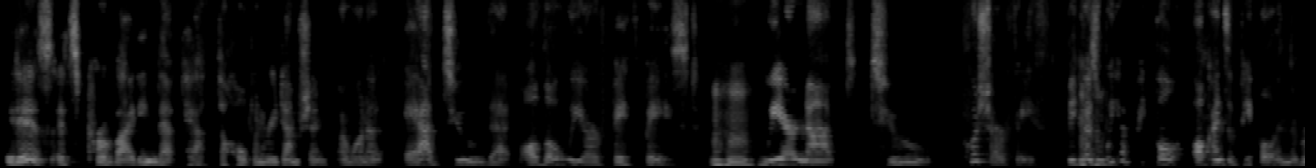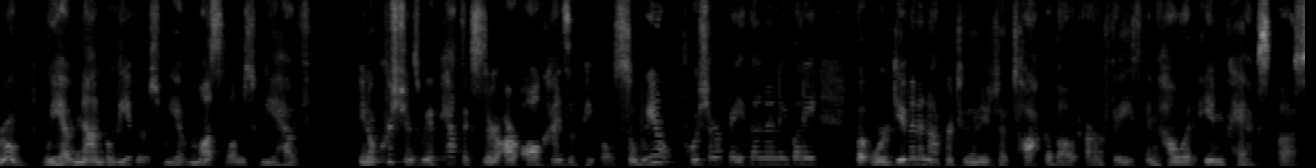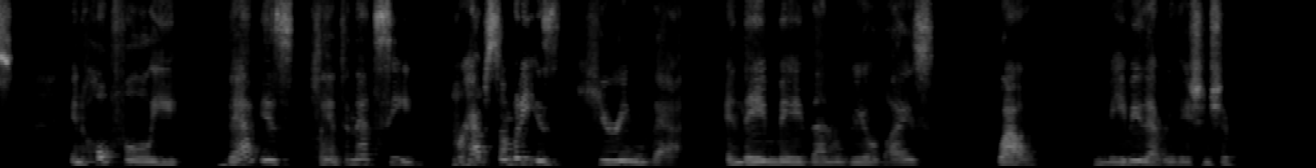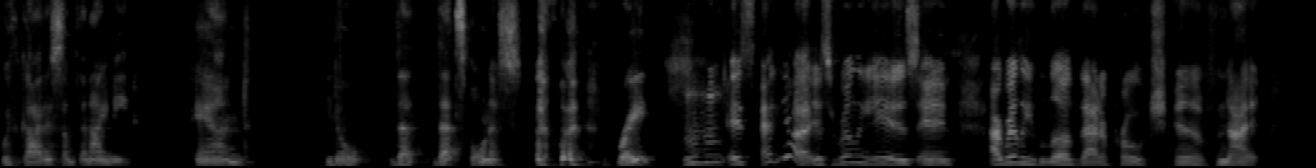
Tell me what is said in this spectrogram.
It is. It's providing that path to hope and redemption. I want to add too that although we are faith based, mm-hmm. we are not to push our faith because mm-hmm. we have people, all kinds of people in the room. We have non believers, we have Muslims, we have you know, Christians, we have Catholics, there are all kinds of people. So we don't push our faith on anybody, but we're given an opportunity to talk about our faith and how it impacts us. And hopefully that is planting that seed. Mm-hmm. Perhaps somebody is hearing that and they may then realize, wow, maybe that relationship with God is something I need. And, you know, that that's bonus right mm-hmm. it's uh, yeah it really is and i really love that approach of not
